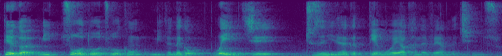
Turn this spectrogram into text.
第二个，你做多做空，你的那个位阶。就是你那个点位要看得非常的清楚，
